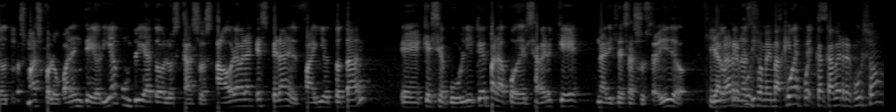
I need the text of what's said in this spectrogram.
otros más, con lo cual en teoría cumplía todos los casos. Ahora habrá que esperar el fallo total eh, que se publique para poder saber qué narices ha sucedido. ¿Y habrá recurso, me imagino? ¿Cabe recurso?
